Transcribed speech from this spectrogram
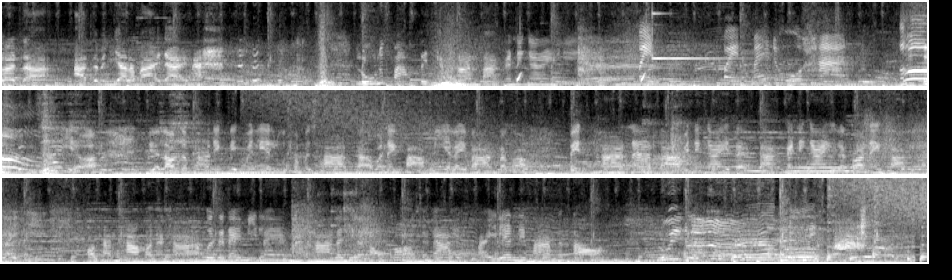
ก็จะอาจจะเป็นยาระบายได้นะ รู้หรือเปล่าเป็ดกับห่านต่างกันยังไงเป็ดเป็ดไม่ดูห่านดูใช่เหรอ เดี๋ยวเราจะพาเด็กๆไปเรียนรู้ธรรมชาติค่ะ ว่าในฟาร์มมีอะไรบ้าง แล้วก็เป็ดห่านหน้าตาเป็นยังไง แต่ต่างกันยังไง แล้วก็ในฟาร์มมีอะไรอีกขอทานข้าวก่อนนะคะ เพื่อจะได้มีแรงนะคะ แล้วเดี๋ยวเราก็จะได้ไปเล่นในฟาร์มกันต่อลุยกันเลย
